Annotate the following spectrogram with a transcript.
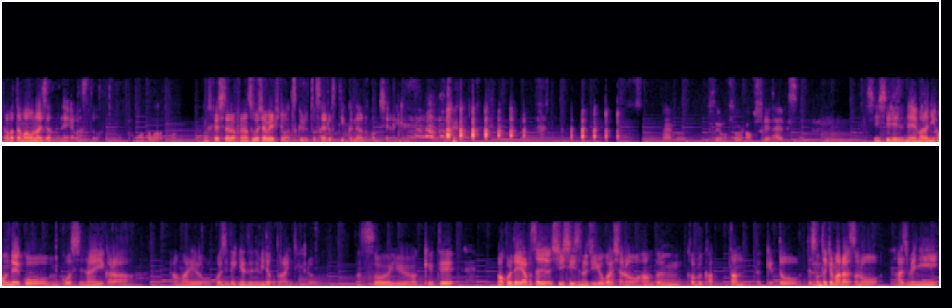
たまたま同じだったね、バスと。たまたまだったんだ。もしかしたらフランス語喋る人が作るとサイドスティックになるのかもしれないけど。なるほど。それもそうかもしれないですね。うん、C シリーズね、まだ日本でこう運行してないから、あんまり個人的には全然見たことないんだけど、まあ、そういうわけで、まあこれでエアバス C シリーズの事業会社の半分株買ったんだけど、で、その時はまだその、初めに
